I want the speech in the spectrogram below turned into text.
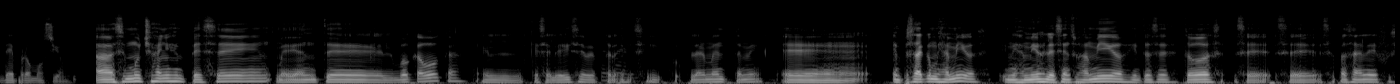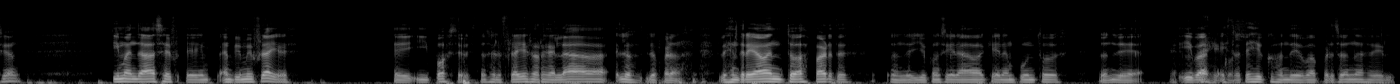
de promoción? Hace muchos años empecé mediante el boca a boca, el que se le dice sí, popularmente también. Eh, empezaba con mis amigos, y mis amigos le decían sus amigos, y entonces todos se, se, se pasaban la difusión. Y mandaba a, hacer, eh, imprimir flyers eh, y pósters. Entonces los flyers los regalaba, los, los, perdón, los entregaba en todas partes donde yo consideraba que eran puntos donde iba estratégicos, donde iba personas del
